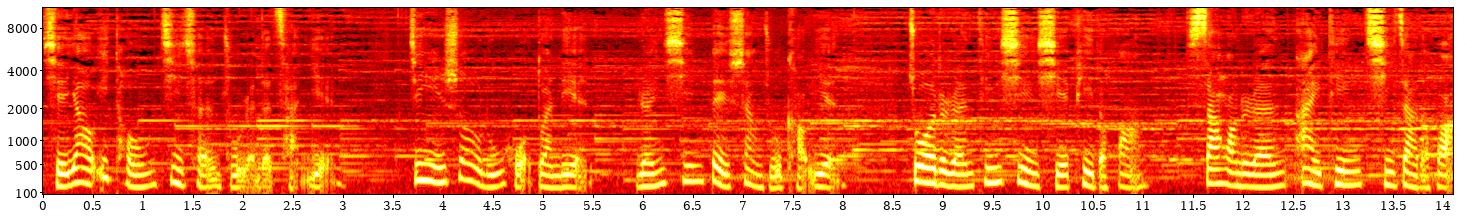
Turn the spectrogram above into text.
且要一同继承主人的产业。金银兽如火锻炼，人心被上主考验。作恶的人听信邪僻的话，撒谎的人爱听欺诈的话。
